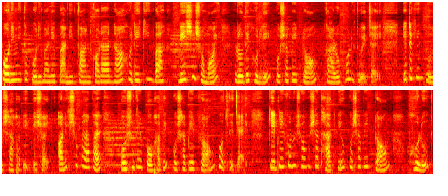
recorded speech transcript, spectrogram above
পরিমিত পরিমাণে পানি পান করা না হলে কিংবা বেশি সময় রোদে হলে প্রসাবের রং গাঢ় হলুদ হয়ে যায়। এটা কিন্তু স্বাভাবিক বিষয়। অনেক সময় আবার ওষুধের প্রভাবে প্রসাবের রং বদলে যায়। কিডনির কোনো সমস্যা থাকলেও প্রসাবের রং হলুদ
